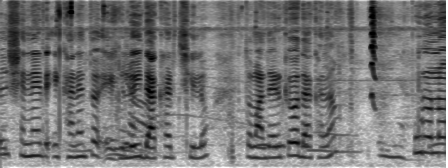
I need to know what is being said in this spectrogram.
বল্লাল সেনের এখানে তো এগুলোই দেখার ছিল, তোমাদেরকেও দেখালাম। পুরনো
